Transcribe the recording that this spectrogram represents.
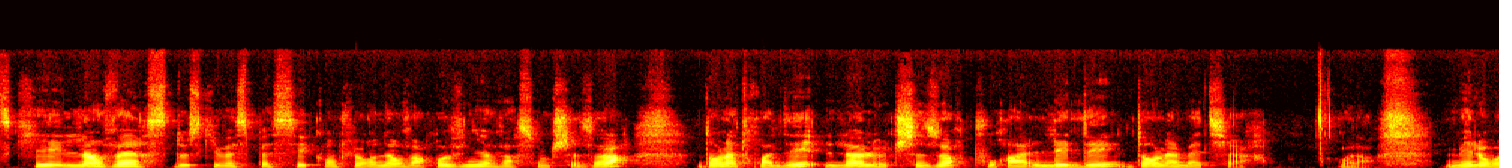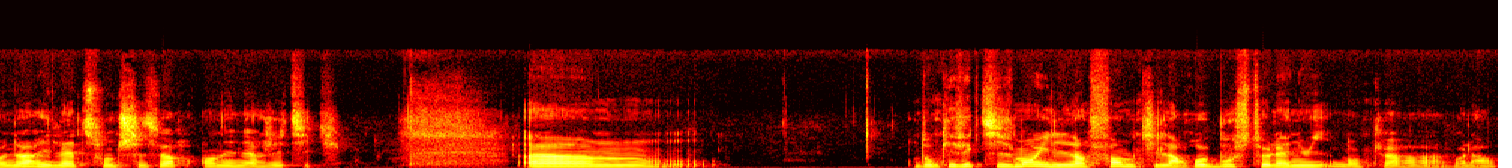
ce qui est l'inverse de ce qui va se passer quand le runner va revenir vers son chaser dans la 3D. Là, le chaser pourra l'aider dans la matière. Voilà. Mais le runner, il aide son chaser en énergétique. Euh, donc effectivement, il l'informe qu'il la rebooste la nuit. Donc euh, voilà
